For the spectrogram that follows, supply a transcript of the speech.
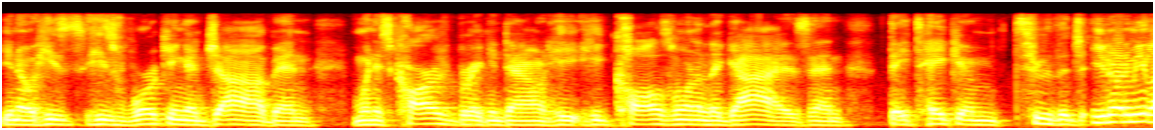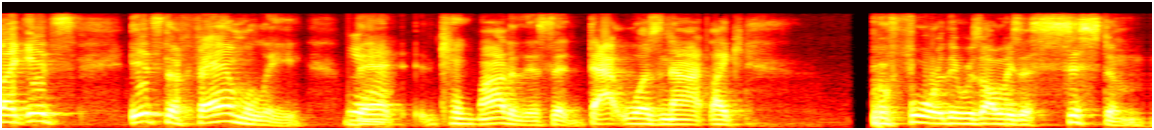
you know he's he's working a job and when his car is breaking down he he calls one of the guys and they take him to the you know what i mean like it's it's the family yeah. that came out of this that that was not like before there was always a system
